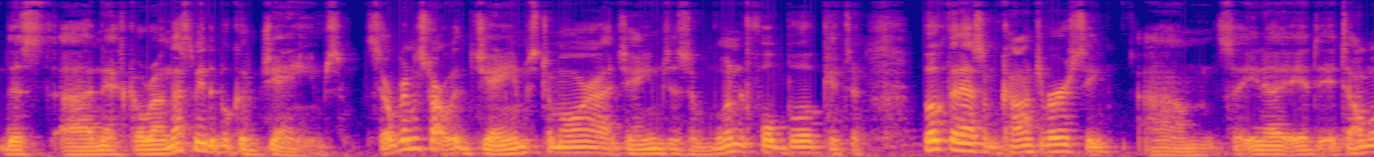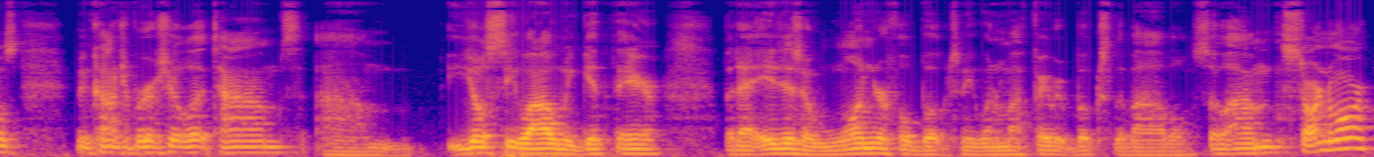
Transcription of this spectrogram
this uh, next go around. That's me, the book of James. So we're going to start with James tomorrow. James is a wonderful book. It's a book that has some controversy. Um, so you know, it, it's almost been controversial at times. Um, you'll see why when we get there. But uh, it is a wonderful book to me, one of my favorite books of the Bible. So um, starting tomorrow,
